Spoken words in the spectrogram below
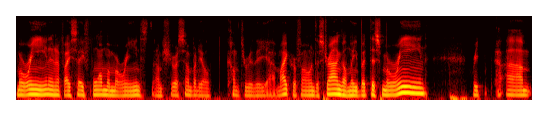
Marine, and if I say former Marine, I'm sure somebody will come through the uh, microphone to strangle me, but this Marine, um,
